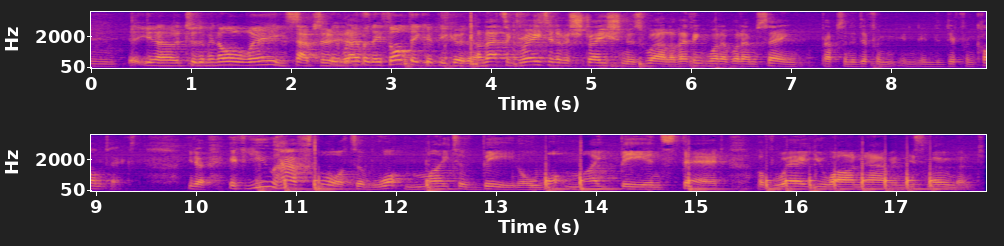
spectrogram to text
mm-hmm. you know to them in all ways Absolutely. than whatever That's- they thought they could be good at. And that's a great illustration as well of I think what, I- what I'm saying, perhaps in a different in, in a different context. You know, if you have thoughts of what might have been or what might be instead of where you are now in this moment,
